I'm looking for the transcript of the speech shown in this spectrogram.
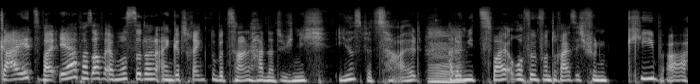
Geiz, weil er, pass auf, er musste dann ein Getränk nur bezahlen, hat natürlich nicht ihrs bezahlt, Mhm. hat irgendwie 2,35 Euro für einen Kiba.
